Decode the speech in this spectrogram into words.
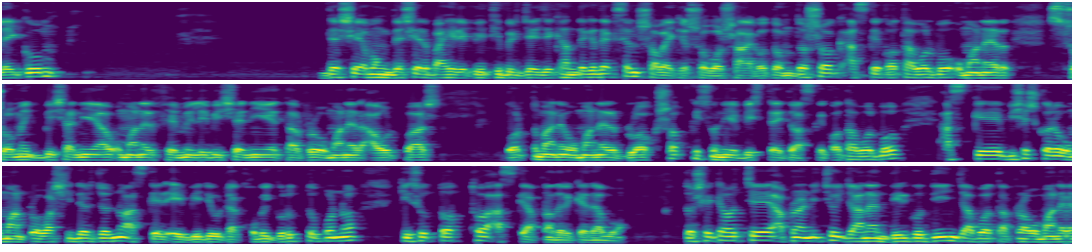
আলাইকুম। দেশে এবং দেশের বাইরে পৃথিবীর যে যেখান থেকে দেখছেন সবাইকে শুভ স্বাগতম। দর্শক, আজকে কথা বলব ওমানের শ্রমিক বিষয় নিয়ে, ওমানের ফ্যামিলি বিষয় নিয়ে, তারপর ওমানের আউটপাস বর্তমানে ওমানের ব্লগ সব কিছু নিয়ে বিস্তারিত আজকে কথা বলব। আজকে বিশেষ করে ওমান প্রবাসীদের জন্য আজকের এই ভিডিওটা খুবই গুরুত্বপূর্ণ। কিছু তথ্য আজকে আপনাদেরকে দেব। তো সেটা হচ্ছে, আপনারা নিশ্চয়ই জানেন, দীর্ঘদিন যাবৎ আপনারা ওমানে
